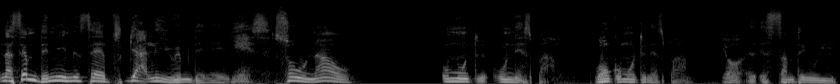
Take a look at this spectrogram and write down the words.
nasemndenini self kuyaliwe emndenini. Yes. So now umuntu unesibhamu wonke umuntu unesibhamu yo it's something we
